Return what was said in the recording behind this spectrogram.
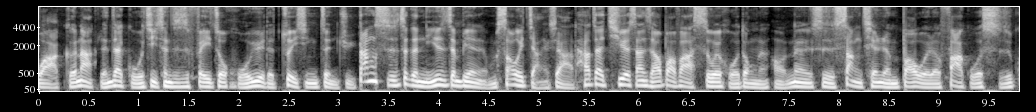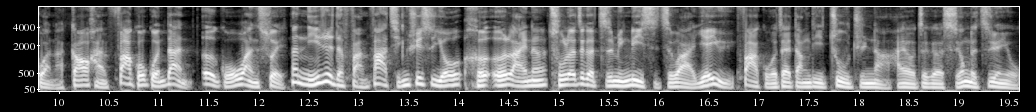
瓦格纳人在国际甚至是非洲活跃的最新证据。当时这个尼日政变，我们稍微讲一下，他在七月三十号爆发示威活动呢，哦，那是上千人包围了法国使馆啊，高喊“法国滚蛋，俄国万岁”。那尼日的反法情绪是由何而来呢？除了这个殖民历史之外，也与法国在当地驻军啊，还有这个使用的资源有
